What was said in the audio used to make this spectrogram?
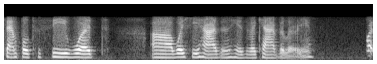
sample to see what uh what he has in his vocabulary. What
